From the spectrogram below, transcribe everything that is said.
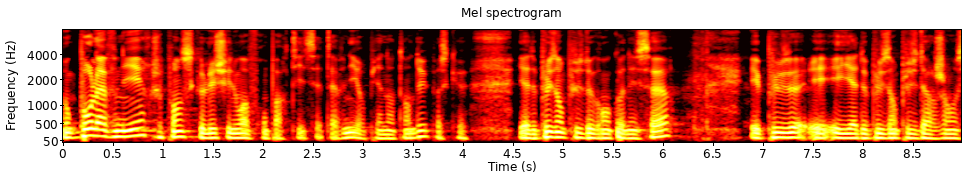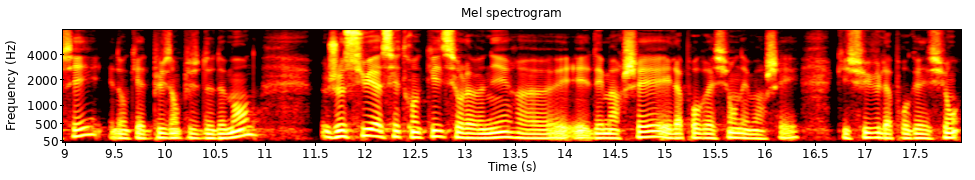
Donc pour l'avenir, je pense que les Chinois feront partie de cet avenir, bien entendu, parce qu'il y a de plus en plus de grands connaisseurs. Et, plus, et il y a de plus en plus d'argent aussi. Et donc il y a de plus en plus de demandes. Je suis assez tranquille sur l'avenir euh, des marchés et la progression des marchés qui suivent la progression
